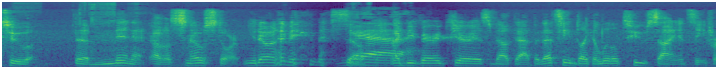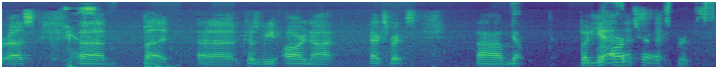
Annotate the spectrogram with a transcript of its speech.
to the minute of a snowstorm? You know what I mean? So Yeah. I'd be very curious about that. But that seemed like a little too sciency for us. Uh, but because we are not experts. Um. But yeah, armchair experts.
